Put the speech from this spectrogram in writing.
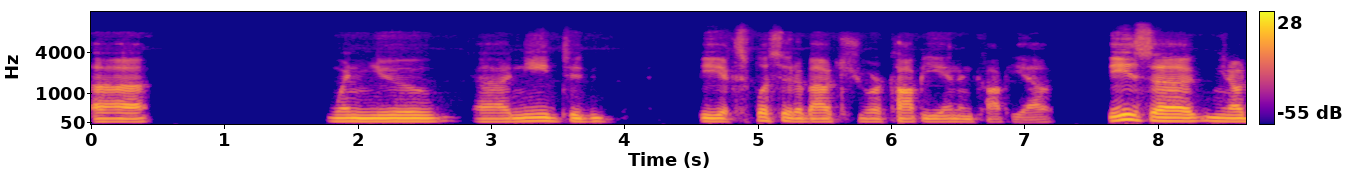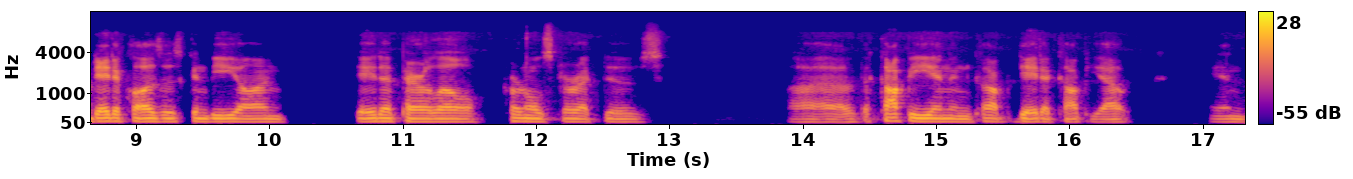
uh, when you uh, need to be explicit about your copy in and copy out. These uh, you know, data clauses can be on data parallel kernels directives, uh, the copy in and cop data copy out and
